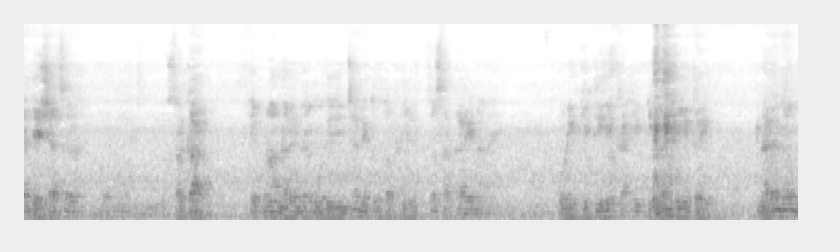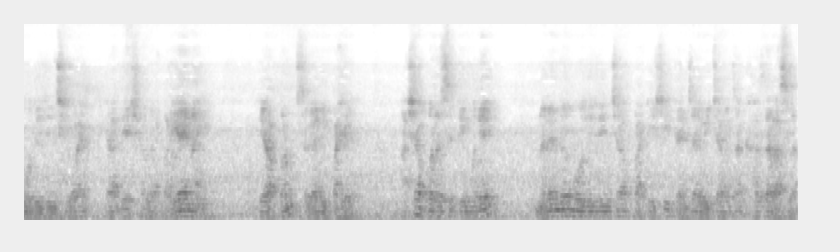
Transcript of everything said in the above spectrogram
या देशाचं सरकार हे पुन्हा नरेंद्र मोदीजींच्या नेतृत्वाखालीचं सरकार येणार आहे. कोणी कितीही काही टीका केली तरी नरेंद्र मोदीजींशिवाय या देशाला पर्याय नाही हे आपण सगळ्यांनी पाहिलं. अशा परिस्थितीमध्ये नरेंद्र मोदीजींच्या पाठीशी त्यांच्या विचाराचा खासदार असला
